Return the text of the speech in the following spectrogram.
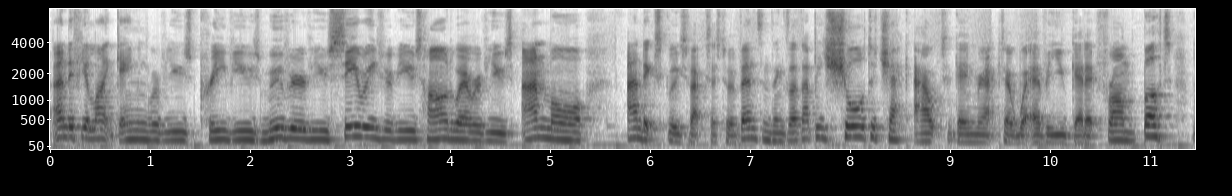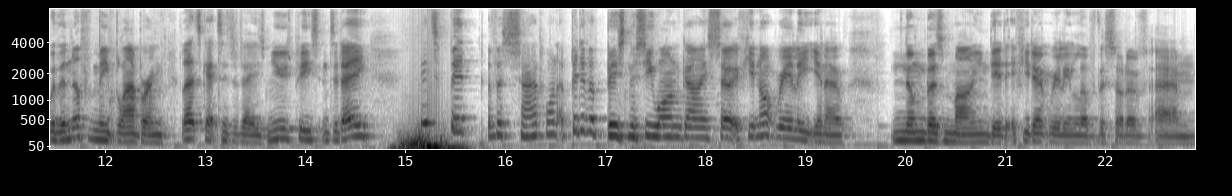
And if you like gaming reviews, previews, movie reviews, series reviews, hardware reviews, and more, and exclusive access to events and things like that, be sure to check out Gamereactor wherever you get it from. But with enough of me blabbering, let's get to today's news piece. And today, it's a bit of a sad one, a bit of a businessy one, guys. So if you're not really, you know, numbers minded, if you don't really love the sort of um,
